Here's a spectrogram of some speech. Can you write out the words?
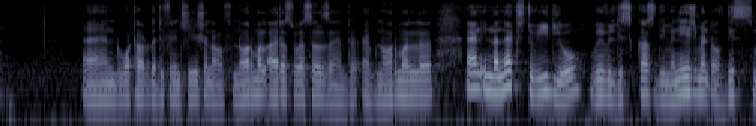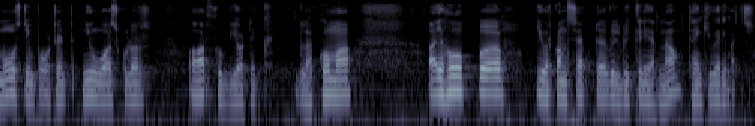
and what are the differentiation of normal iris vessels and abnormal uh, and in the next video we will discuss the management of this most important neovascular or rubeotic glaucoma. I hope uh, your concept will be clear now. Thank you very much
